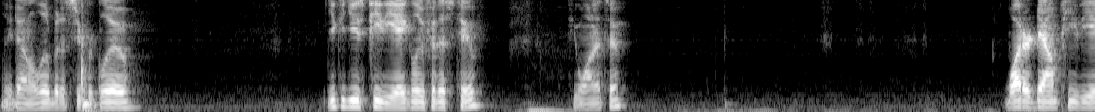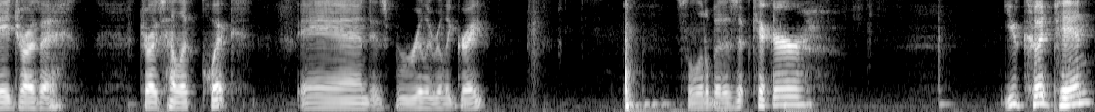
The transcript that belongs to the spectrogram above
lay down a little bit of super glue. You could use PVA glue for this too, if you wanted to. Watered down PVA dries a dries hella quick and is really really great. So a little bit of zip kicker. You could pin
